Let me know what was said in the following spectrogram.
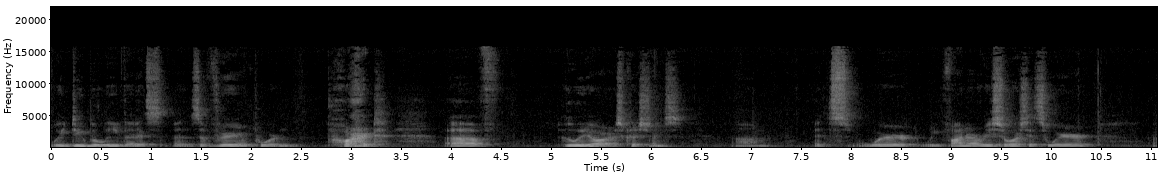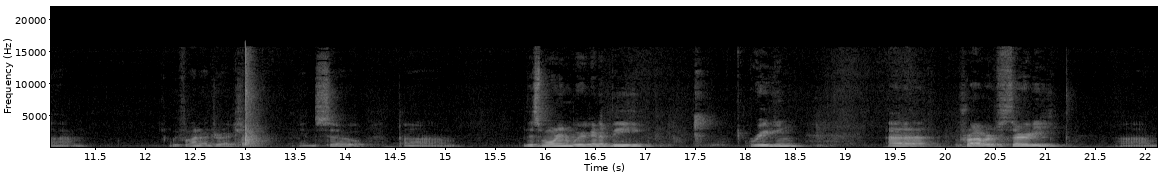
we do believe that it's it's a very important part of who we are as Christians. Um, it's where we find our resource. It's where um, we find our direction. And so um, this morning we're going to be reading out of Proverbs 30. Um,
